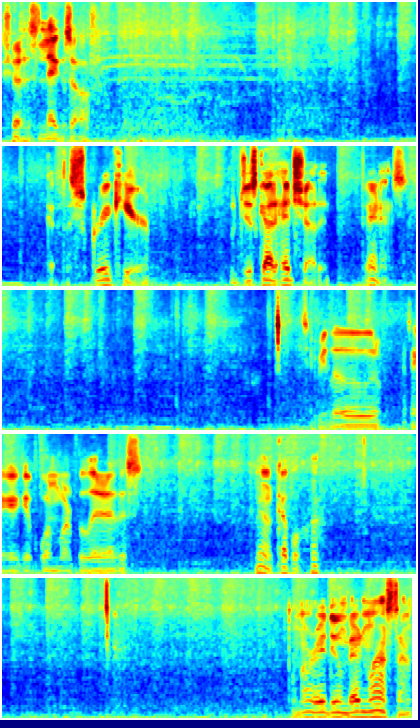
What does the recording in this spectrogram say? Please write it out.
Shut his legs off. Got the Scrake here, who just got headshotted. Very nice. Let's reload. I think I get one more bullet out of this. No, a couple, huh? I'm already doing better than last time.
